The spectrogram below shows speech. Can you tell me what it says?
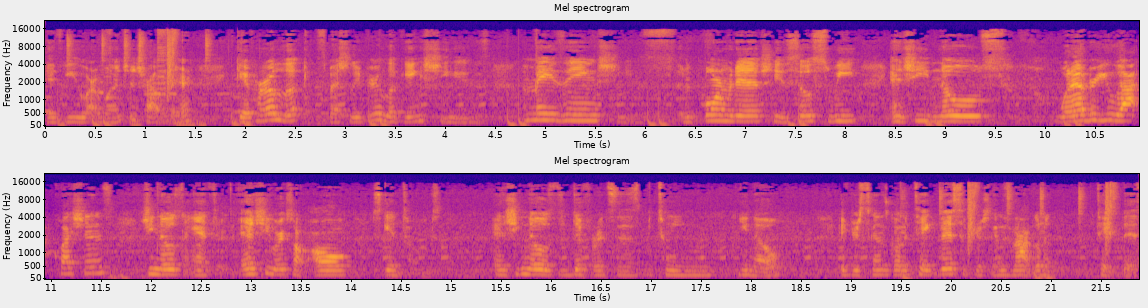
If you are going to travel there, give her a look, especially if you're looking. She's amazing. She's informative. She's so sweet. And she knows whatever you got questions, she knows the answers. And she works on all skin tones. And she knows the differences between, you know, if your skin's going to take this, if your skin is not going to take this.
